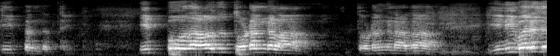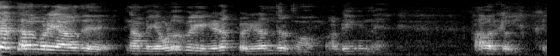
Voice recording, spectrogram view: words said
தீப்பந்தத்தை இப்போதாவது தொடங்கலாம். தொடங்கினாதான் இனி வருகிற தலைமுறையாவது நாம் எவ்வளவு பெரிய இழப்பை இழந்திருக்கோம் அப்படின்னு அவர்களுக்கு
